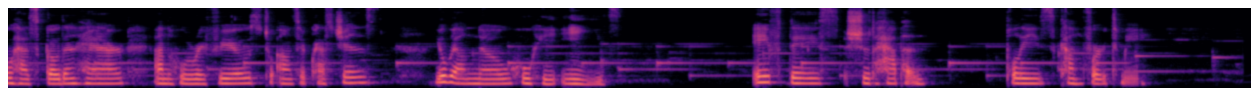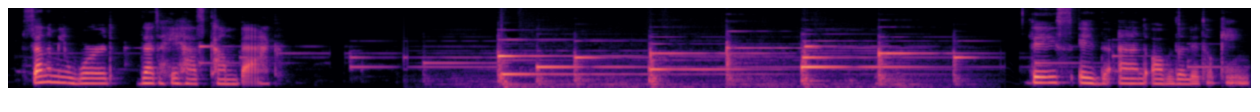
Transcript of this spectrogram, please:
who has golden hair, and who refuses to answer questions, you will know who he is. If this should happen, please comfort me. Send me word that he has come back. This is the end of The Little King.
